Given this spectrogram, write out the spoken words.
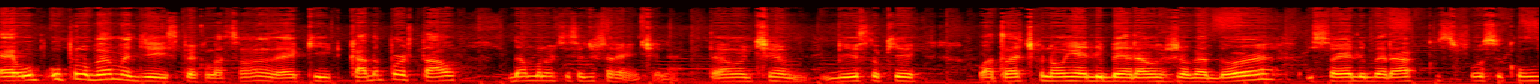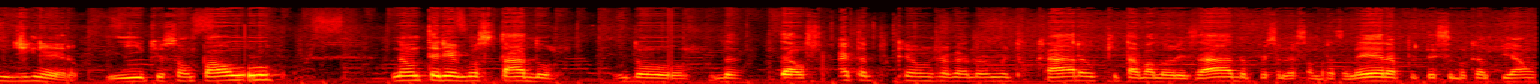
É, o, o problema de especulação é que cada portal dá uma notícia diferente, né? Então eu tinha visto que o Atlético não ia liberar o jogador e só ia liberar se fosse com dinheiro. E que o São Paulo não teria gostado do, do- da oferta porque é um jogador muito caro, que está valorizado por seleção brasileira, por ter sido campeão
